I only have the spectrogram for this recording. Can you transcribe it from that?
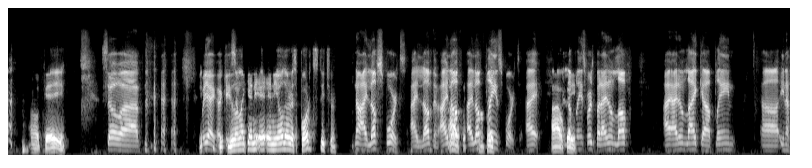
okay So, uh, but yeah, okay. you so- don't like any any other sports teacher No, I love sports. I love them. I Ah, love okay, I love okay. playing sports. I, ah I love playing sports, but I don't love I, I don't like uh, playing uh in a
